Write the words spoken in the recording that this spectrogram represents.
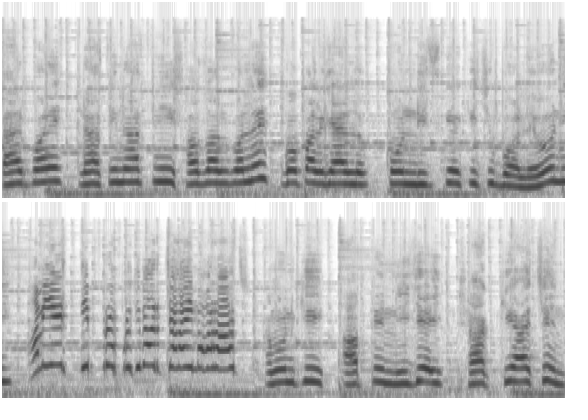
তারপরে নাতি নাতনি সদল বলে গোপাল গেল। পণ্ডিতকে কিছু বলেও নি। আমি এর তীব্র প্রতিবাদ জানাই মহারাজ। এমনকি আপনি নিজেই সাক্ষী আছেন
